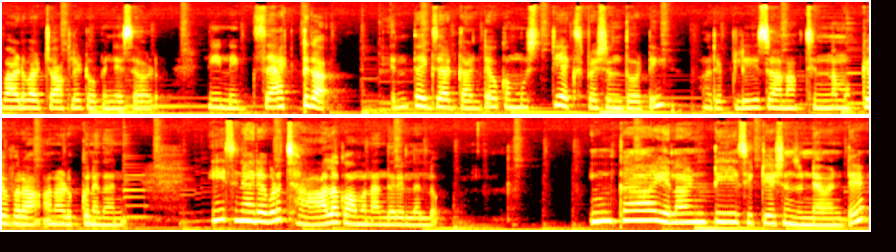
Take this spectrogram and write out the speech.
వాడు వాడు చాక్లెట్ ఓపెన్ చేసేవాడు. నేను ఎగ్జాక్ట్గా ఎంత ఎగ్జాక్ట్గా అంటే ఒక ముష్టి ఎక్స్ప్రెషన్ తోటి అరే ప్లీజ్ రా నాకు చిన్న మొక్క ఇవ్వరా అని అడుక్కునేదాన్ని. ఈ సినారియో కూడా చాలా కామన్ అందరి ఇళ్ళల్లో ఇంకా ఎలాంటి సిట్యుయేషన్స్ ఉండేవంటే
